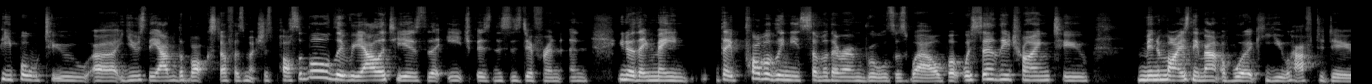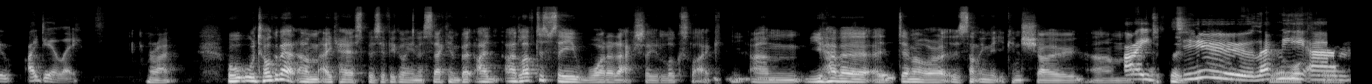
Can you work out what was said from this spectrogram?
people to uh, use the out of the box stuff as much as possible, the reality is that each business is different, and you know they may they probably need some of their own rules as well. But we're certainly trying to minimize the amount of work you have to do ideally. Right. Well, we'll talk about um, AKS specifically in a second, but I'd, I'd love to see what it actually looks like. Um, you have a, a, demo or is something that you can show? Um, I do. Let me, um,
